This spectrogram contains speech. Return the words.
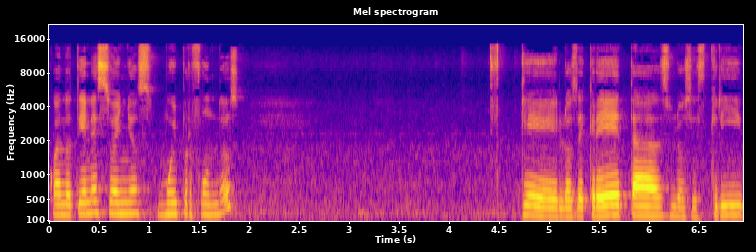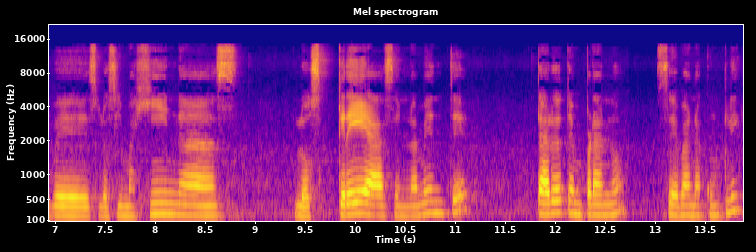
cuando tienes sueños muy profundos, que los decretas, los escribes, los imaginas, los creas en la mente, tarde o temprano se van a cumplir.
